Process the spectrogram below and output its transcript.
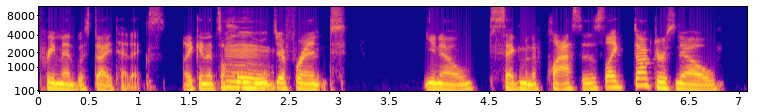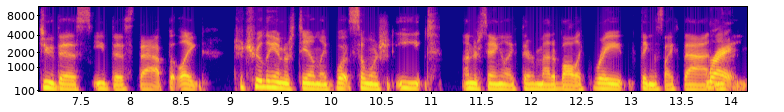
pre-med was dietetics. Like, and it's a whole Mm. different, you know, segment of classes. Like doctors know do this, eat this, that, but like to truly understand like what someone should eat, understanding like their metabolic rate, things like that. Right. and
